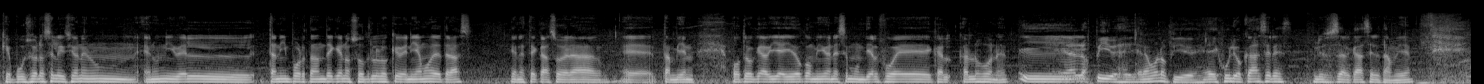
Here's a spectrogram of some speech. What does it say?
que, puso la selección en un, en un nivel tan importante que nosotros los que veníamos detrás que en este caso era eh, también otro que había ido conmigo en ese mundial fue Car Carlos Bonet. Y eran los pibes. Ahí. Éramos los pibes. Ahí Julio Cáceres, Julio César Cáceres también.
